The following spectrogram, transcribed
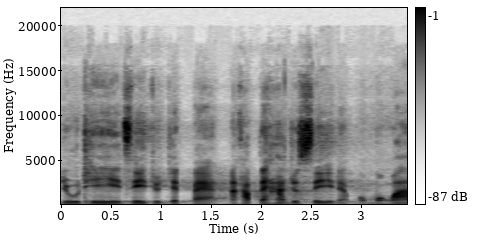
อยู่ที่ 4.78 นะครับ แต่ 5.4 เนี่ย ผมมองว่า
